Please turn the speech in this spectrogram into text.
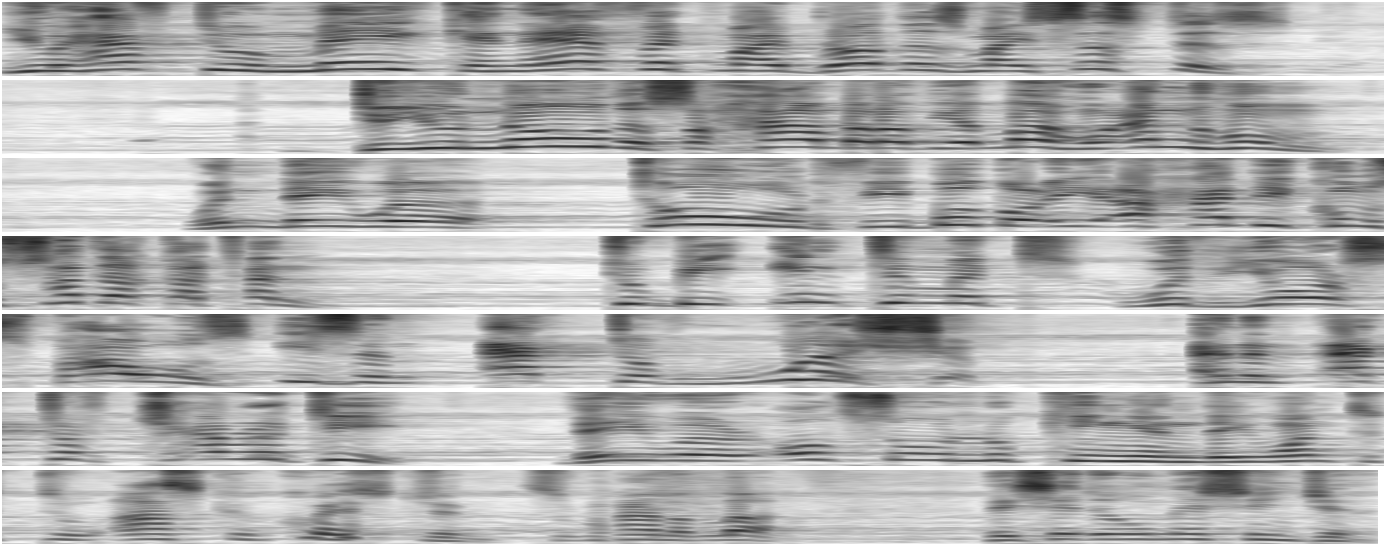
You have to make an effort, my brothers, my sisters. Do you know the Sahaba radiallahu anhum when they were told, fi budu'i ahadikum sadaqatan, to be intimate with your spouse is an act of worship and an act of charity. They were also looking and they wanted to ask a question. Subhanallah. They said, Oh Messenger,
